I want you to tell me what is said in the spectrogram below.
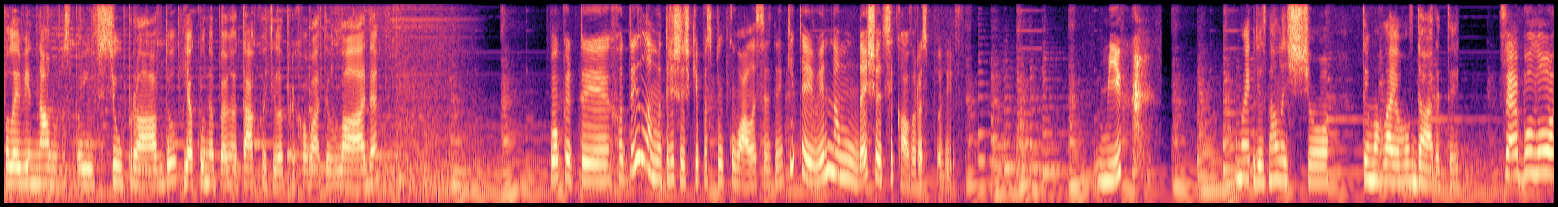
коли він нам розповів всю правду, яку, напевно, так хотіла приховати влада. Поки ти ходила, ми трішечки поспілкувалися з Нікітою, він нам дещо цікаве розповів. Міг. Ми дізналися, що ти могла його вдарити. Це було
